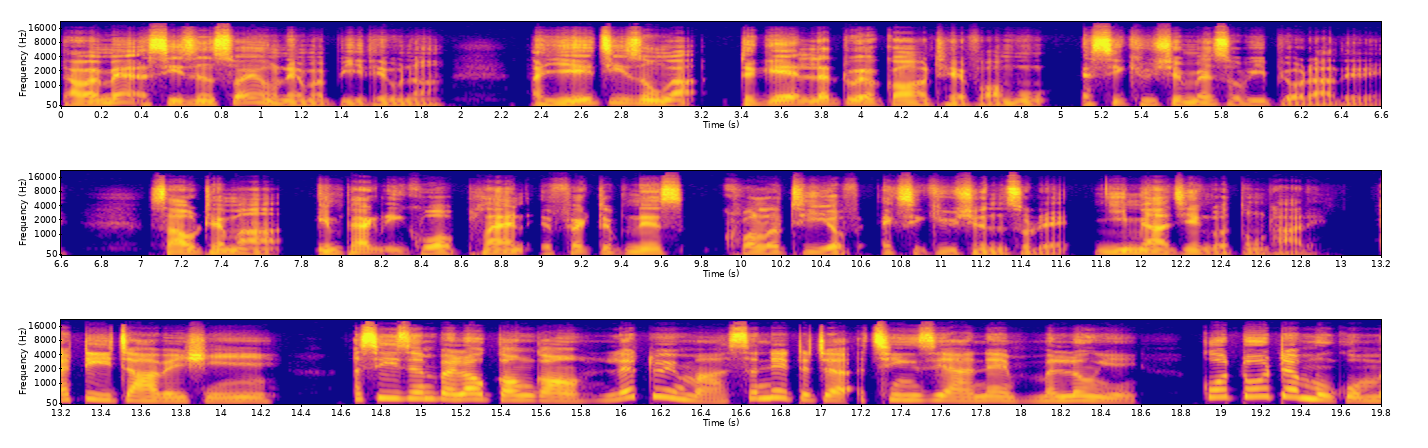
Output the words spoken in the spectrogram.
ဒါပေမဲ့အစီအစဉ်ဆွဲုံနဲ့မပြီးသေးဘူးနော်အရေးကြီးဆုံးကတကယ်လက်တွေ့ကောင်းတဲ့ form မှု execution ပဲဆိုပြီးပြောတာသေးတယ်စာအုပ်ထဲမှာ impact equal plan effectiveness quality of execution ဆိုတဲ့ညီမျှခြင်းကိုသုံးထားတယ်အတီကြပဲရှင်အစီအစဉ်ဘယ်လောက်ကောင်းကောင်းလက်တွေ့မှာစနစ်တကျအချင်းစရာနဲ့မလုံရင်ကိုတိုးတက်မှုကိုမ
